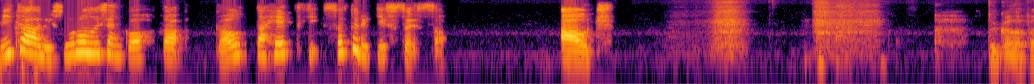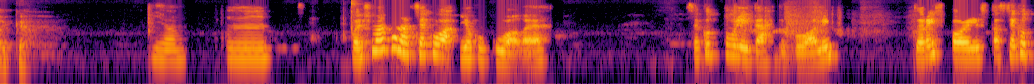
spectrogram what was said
Mikä oli surullisen kohta kautta hetki soturikissoissa? Ouch. Tukala paikka. Joo. Mm. Voinko mä sanoa, että se kun joku kuolee? Se kun tuli tähti kuoli. Sori spoilista. Se kun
